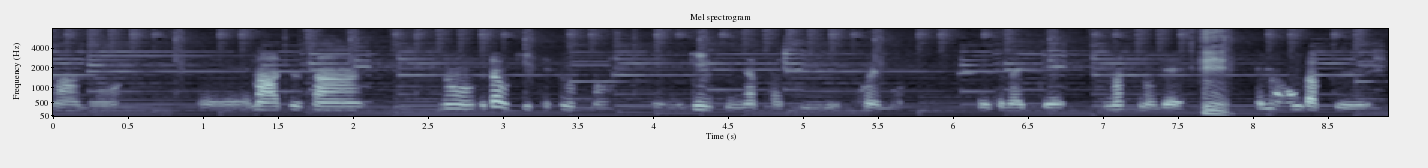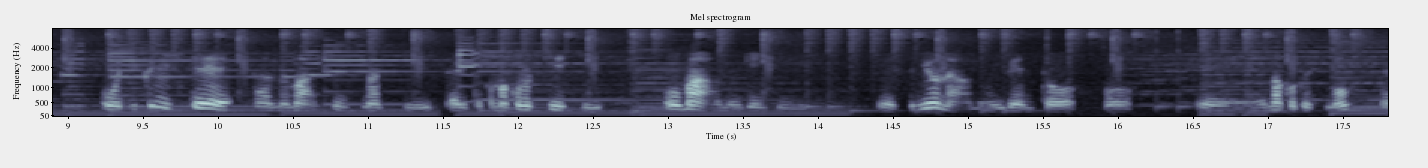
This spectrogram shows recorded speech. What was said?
まあ、あの、えーまあ、アーツーさんの歌を聴いてすごく、まあ、えー元気になったという声もいただいていますので、えでまあ、音楽を軸にして、あの、まあ、新地町行ったりとか、まあ、この地域を、まあ、あの、元気に、えーするような、あの、イベントを、えーまあ、今年も、え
